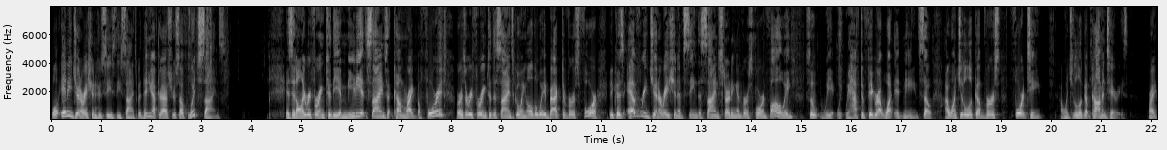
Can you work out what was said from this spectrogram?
well, any generation who sees these signs. But then you have to ask yourself, which signs? Is it only referring to the immediate signs that come right before it, or is it referring to the signs going all the way back to verse 4? Because every generation have seen the signs starting in verse 4 and following. So we, we have to figure out what it means. So I want you to look up verse 14. I want you to look up commentaries, right?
